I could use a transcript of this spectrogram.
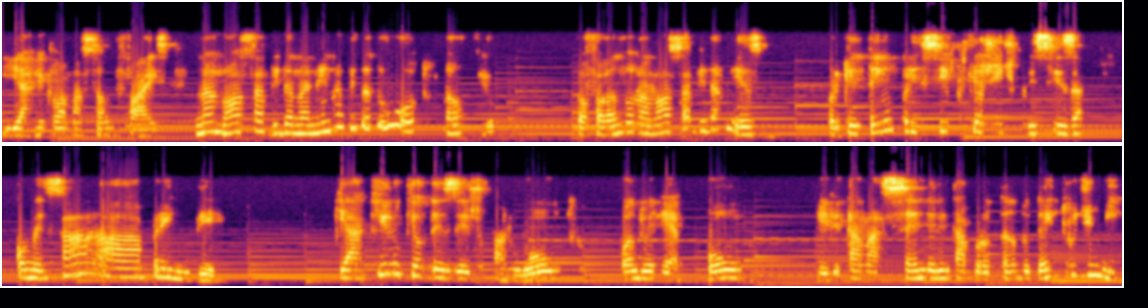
e a reclamação faz na nossa vida, não é nem na vida do outro, não, viu? Estou falando na nossa vida mesmo. Porque tem um princípio que a gente precisa começar a aprender: que aquilo que eu desejo para o outro, quando ele é bom, ele está nascendo, ele está brotando dentro de mim.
